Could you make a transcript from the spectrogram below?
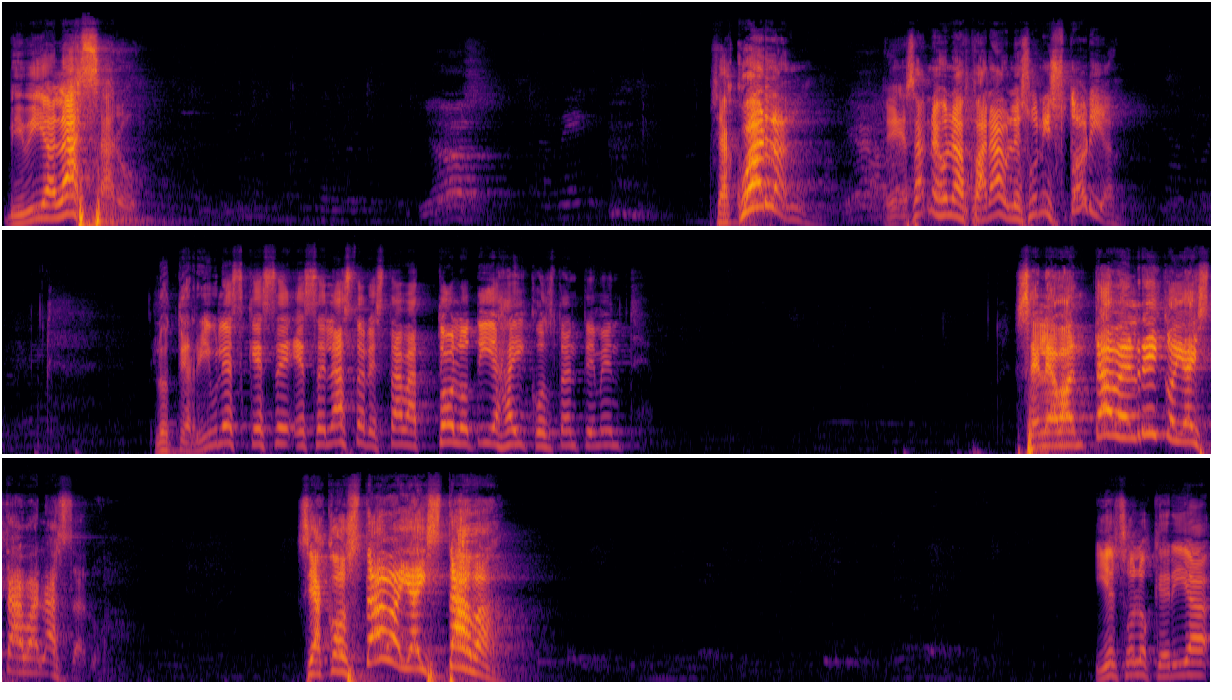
vivía Lázaro. ¿Se acuerdan? Esa no es una parábola, es una historia. Lo terrible es que ese, ese Lázaro estaba todos los días ahí constantemente. Se levantaba el rico y ahí estaba Lázaro. Se acostaba y ahí estaba. Y él solo quería,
